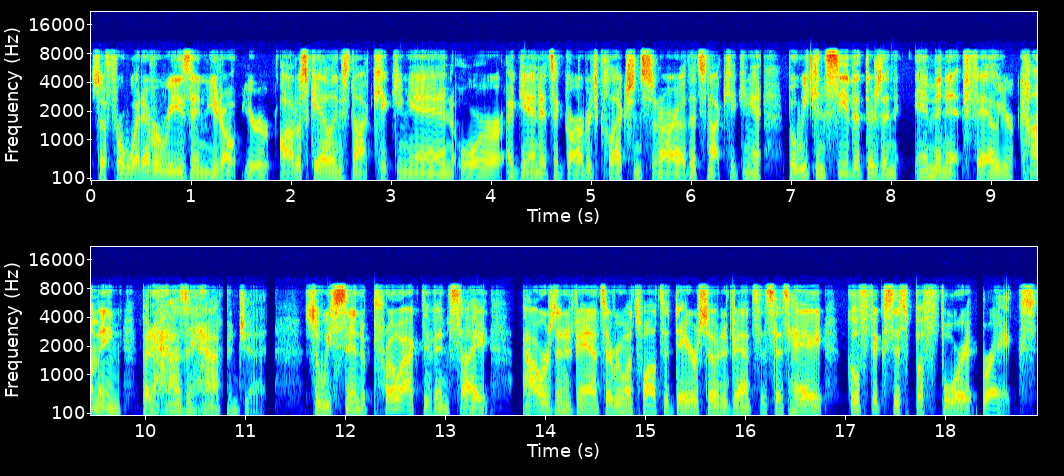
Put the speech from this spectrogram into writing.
So for whatever reason, you don't your auto scaling's not kicking in, or again, it's a garbage collection scenario that's not kicking in. But we can see that there's an imminent failure coming, but it hasn't happened yet. So we send a proactive insight hours in advance. Every once in a while, it's a day or so in advance that says, hey, go fix this before it breaks.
